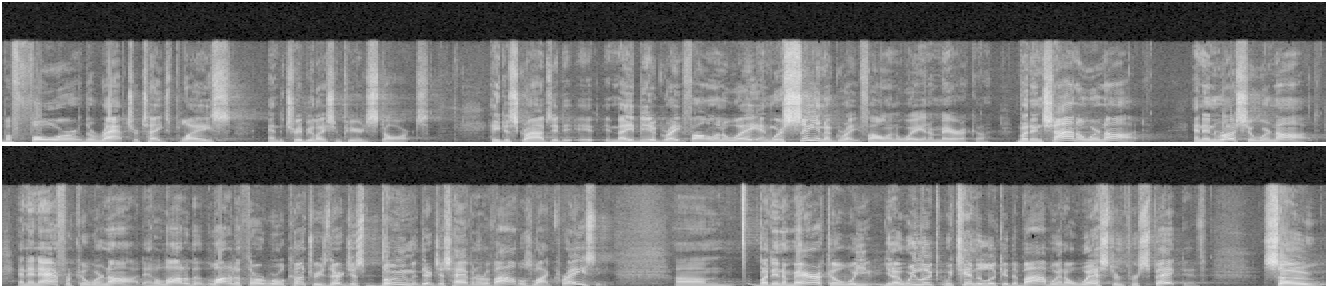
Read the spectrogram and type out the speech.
before the rapture takes place and the tribulation period starts. He describes it, it, it may be a great falling away, and we're seeing a great falling away in America. But in China, we're not. And in Russia, we're not. And in Africa, we're not. And a lot of the, lot of the third world countries, they're just booming. They're just having revivals like crazy. Um, but in America, we, you know, we, look, we tend to look at the Bible in a Western perspective. So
